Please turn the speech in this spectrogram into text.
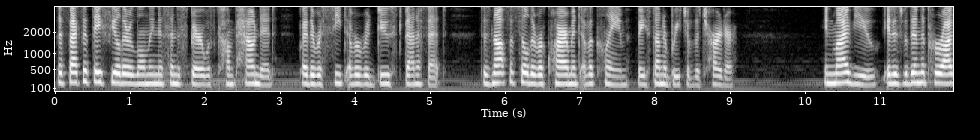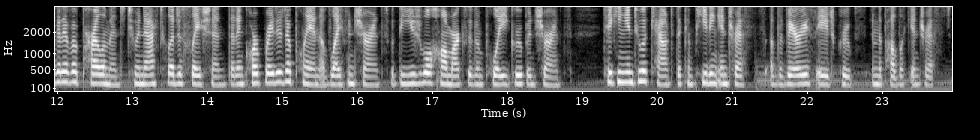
The fact that they feel their loneliness and despair was compounded by the receipt of a reduced benefit does not fulfill the requirement of a claim based on a breach of the Charter. In my view, it is within the prerogative of Parliament to enact legislation that incorporated a plan of life insurance with the usual hallmarks of employee group insurance, taking into account the competing interests of the various age groups in the public interest.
